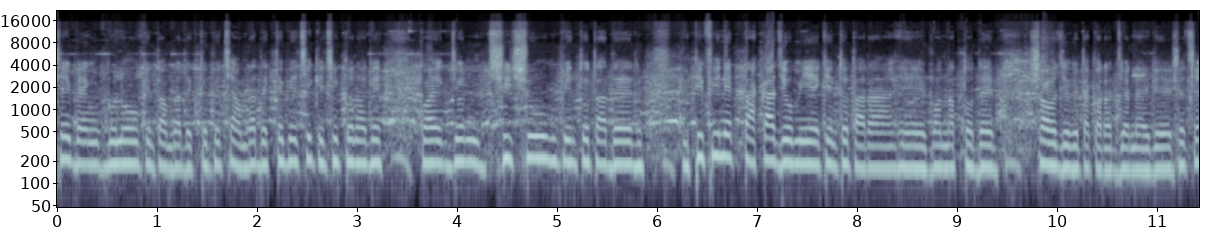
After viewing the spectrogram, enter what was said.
সেই ব্যাংকগুলোও কিন্তু আমরা দেখতে পেয়েছি। আমরা দেখতে পেয়েছি কিছুক্ষণ আগে কয়েকজন শিশু কিন্তু তাদের টিফিনের টাকা জমিয়ে কিন্তু তারা এই বন্যার্থদের সহযোগিতা করার জন্য এগিয়ে এসেছে।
